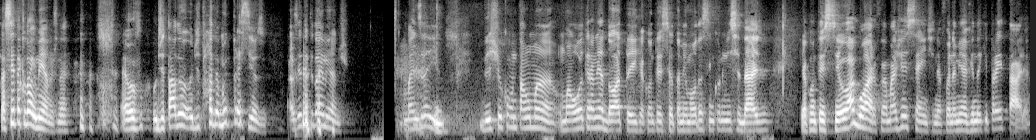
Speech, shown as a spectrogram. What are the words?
Aceita que dói menos, né? É, o, o, ditado, o ditado é muito preciso. Aceita que dói menos. Mas aí, deixa eu contar uma, uma outra anedota aí que aconteceu também, uma outra sincronicidade que aconteceu agora, foi a mais recente, né? Foi na minha vinda aqui para a Itália.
